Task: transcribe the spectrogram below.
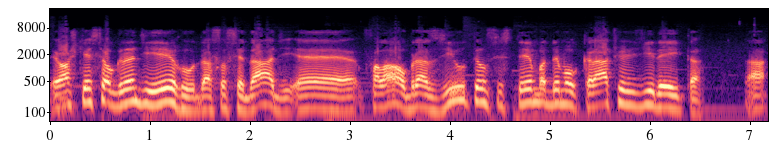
eu acho que esse é o grande erro da sociedade, é falar, o Brasil tem um sistema democrático de direita, tá?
